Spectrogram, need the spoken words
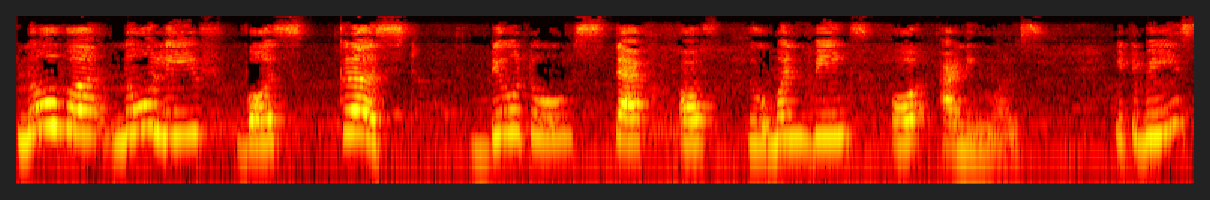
no, no leaf was crushed due to step of human beings or animals. It means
